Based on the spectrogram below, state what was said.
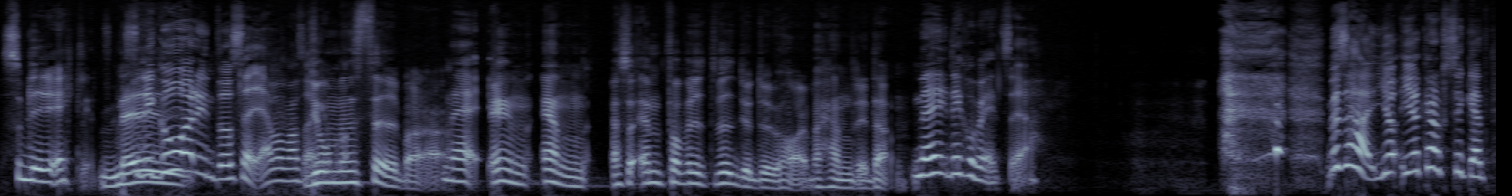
så blir det äckligt. Nej. Så det går inte att säga vad man säger. Jo men säg bara. Nej. En, en, alltså en favoritvideo du har, vad händer i den? Nej det kommer jag inte säga. men så här, jag, jag kan också tycka att,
